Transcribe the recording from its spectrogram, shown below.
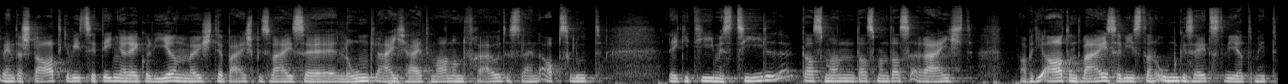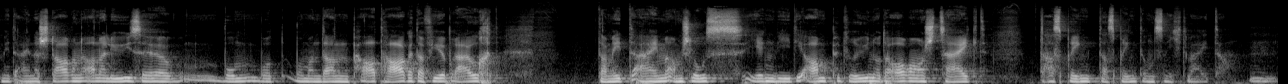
wenn der Staat gewisse Dinge regulieren möchte, beispielsweise Lohngleichheit Mann und Frau, das ist ein absolut legitimes Ziel, dass man, dass man das erreicht. Aber die Art und Weise, wie es dann umgesetzt wird mit, mit einer starren Analyse, wo, wo, wo man dann ein paar Tage dafür braucht, damit einem am Schluss irgendwie die Ampel grün oder orange zeigt, das bringt, das bringt uns nicht weiter. Mhm.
